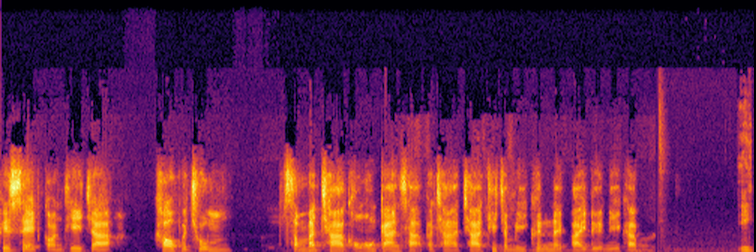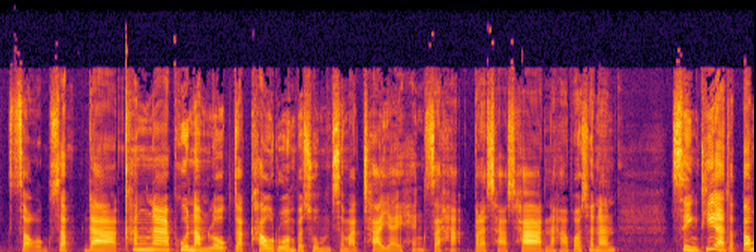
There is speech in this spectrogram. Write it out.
พิเศษก่อนที่จะเข้าประชุม สัมมัชชาขององค์การสหประชาชาติที่จะมีขึ้นในปลายเดือนนี้ครับ อีกสองสัปดาห์ข้างหน้าผู้นำโลกจะเข้าร่วมประชุมสมัชชาใหญ่แห่งสหประชาชาตินะคะ เพราะฉะนั้นสิ่งที่อาจจะต้อง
